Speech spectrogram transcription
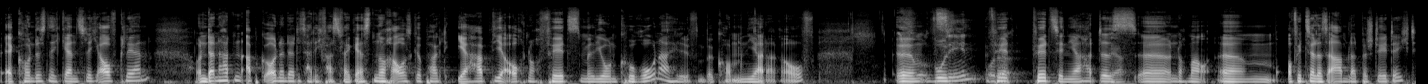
er konnte es nicht gänzlich aufklären. Und dann hat ein Abgeordneter, das hatte ich fast vergessen, noch ausgepackt, ihr habt ja auch noch 14 Millionen Corona-Hilfen bekommen, ein Jahr darauf. Ähm, wo- 14 oder? vier- 14, ja, hat es äh, nochmal ähm, offiziell das Abendblatt bestätigt.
